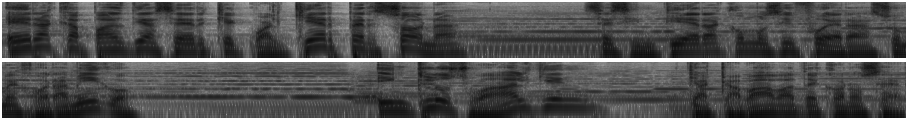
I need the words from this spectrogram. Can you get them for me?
era capaz de hacer que cualquier persona se sintiera como si fuera su mejor amigo, incluso a alguien que acababa de conocer.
